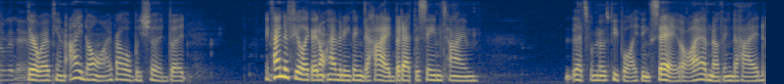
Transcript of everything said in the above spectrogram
over their webcam. I don't. I probably should, but I kind of feel like I don't have anything to hide. But at the same time, that's what most people I think say. Oh, I have nothing to hide.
